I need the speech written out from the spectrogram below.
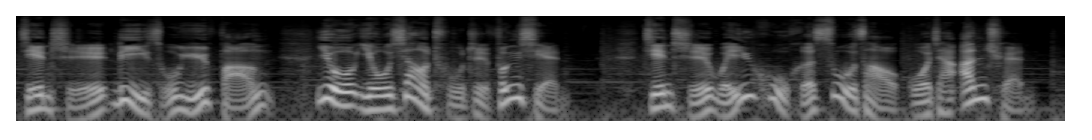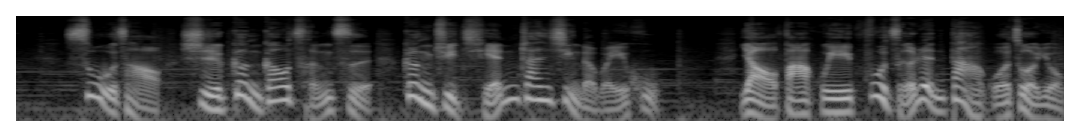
坚持立足于防，又有效处置风险，坚持维护和塑造国家安全。塑造是更高层次、更具前瞻性的维护。要发挥负责任大国作用，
